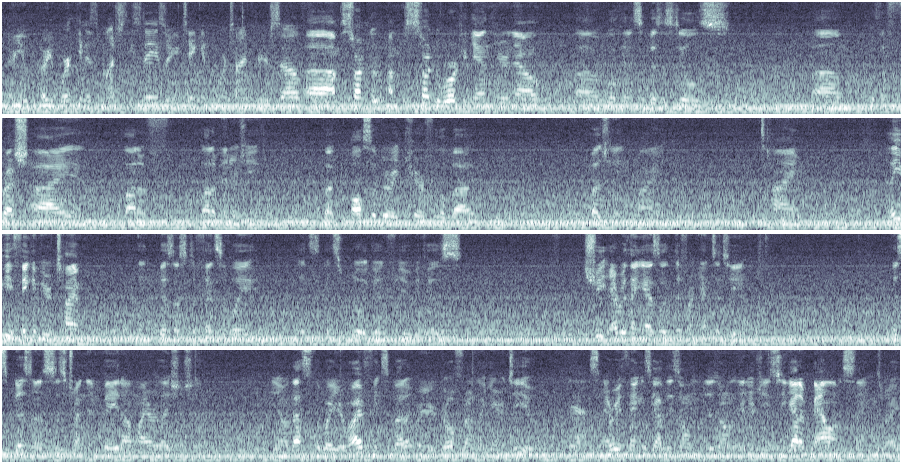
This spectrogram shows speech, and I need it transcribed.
Are you are you working as much these days? Or Are you taking more time for yourself? Uh, I'm starting to I'm starting to work again here now, uh, looking at some business deals um, with a fresh eye and a lot of a lot of energy, but also very careful about budgeting my time. I think if you think of your time in business defensively, it's it's really good for you because treat everything as a different entity. This business is trying to invade on my relationship. You know, that's the way your wife thinks about it, or your girlfriend, I guarantee you. yeah. So everything's got its own its own energy, so you got to balance things, right?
